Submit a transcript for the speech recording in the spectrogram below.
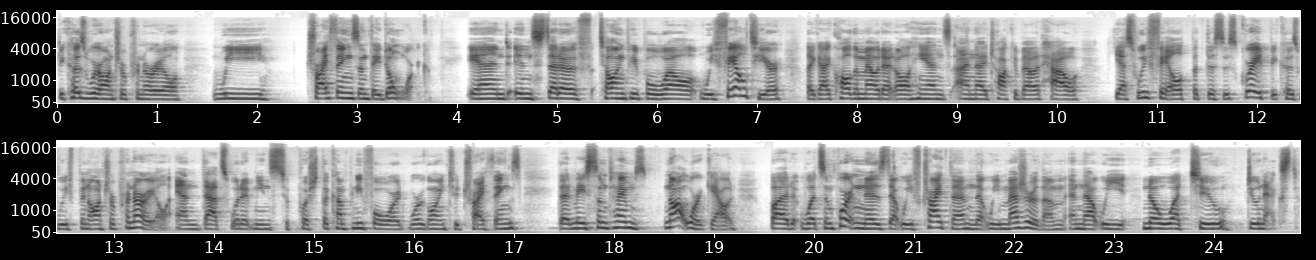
because we're entrepreneurial, we try things and they don't work. And instead of telling people, well, we failed here, like I call them out at all hands and I talk about how, yes, we failed, but this is great because we've been entrepreneurial. And that's what it means to push the company forward. We're going to try things that may sometimes not work out. But what's important is that we've tried them, that we measure them, and that we know what to do next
